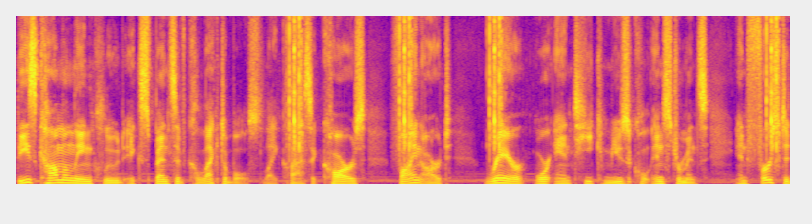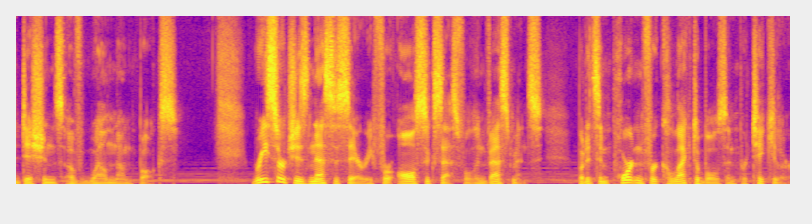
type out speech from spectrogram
These commonly include expensive collectibles like classic cars, fine art, rare or antique musical instruments, and first editions of well known books. Research is necessary for all successful investments, but it's important for collectibles in particular.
